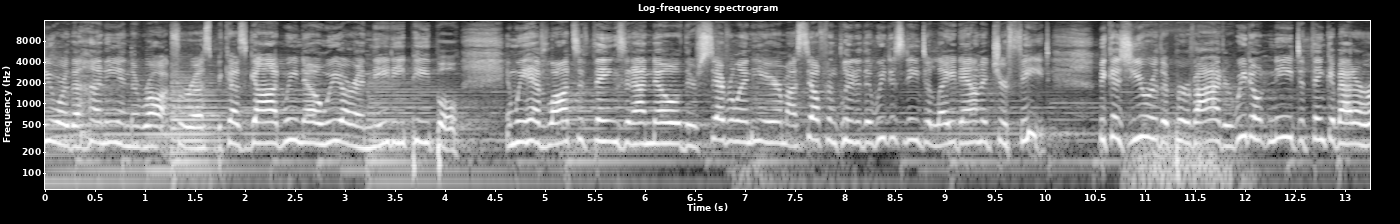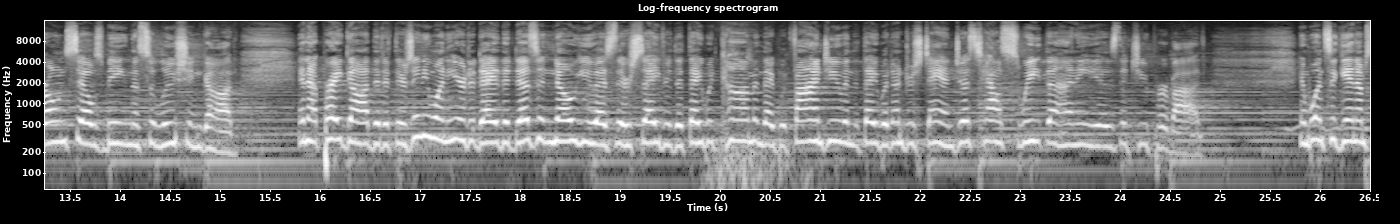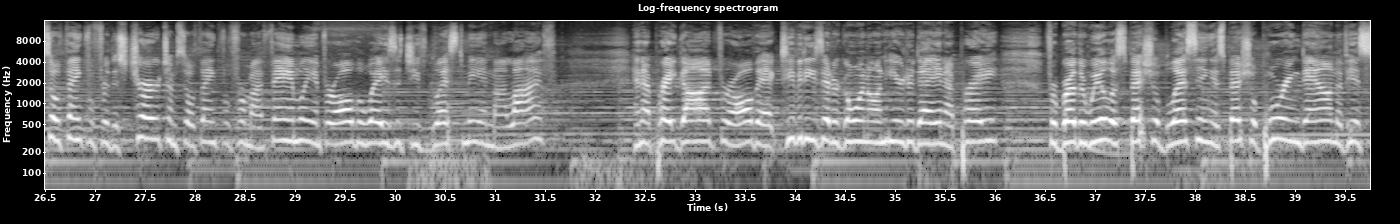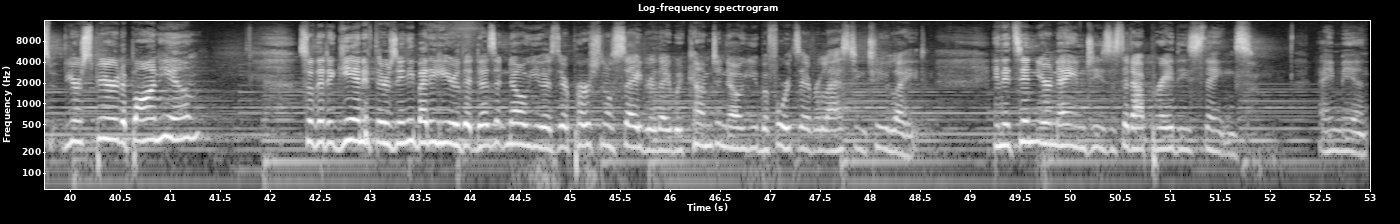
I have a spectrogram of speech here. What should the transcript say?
you are the honey and the rock for us because, God, we know we are a needy people and we have lots of things that I know there's several in here, myself included, that we just need to lay down at your feet because you are the provider. We don't need to think about our own selves being the solution, God. And I pray, God, that if there's anyone here today that doesn't know you as their Savior, that they would come and they would find you and that they would understand just how sweet the honey is that you provide. And once again, I'm so thankful for this church. I'm so thankful for my family and for all the ways that you've blessed me in my life. And I pray, God, for all the activities that are going on here today. And I pray for Brother Will a special blessing, a special pouring down of his, your spirit upon him. So that again, if there's anybody here that doesn't know you as their personal Savior, they would come to know you before it's everlasting too late. And it's in your name, Jesus, that I pray these things. Amen.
